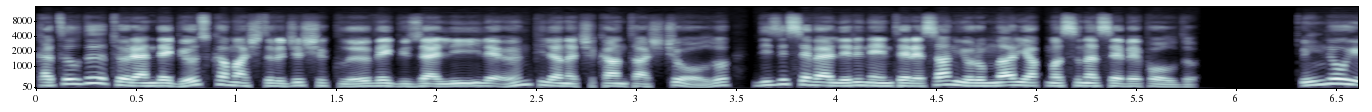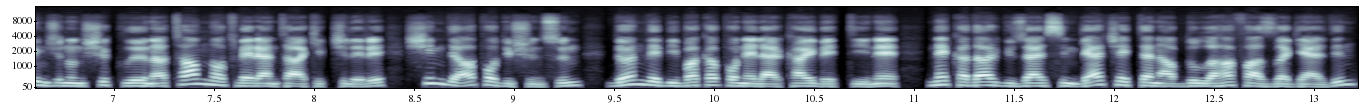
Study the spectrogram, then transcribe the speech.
Katıldığı törende göz kamaştırıcı şıklığı ve güzelliğiyle ön plana çıkan Taşçıoğlu, dizi severlerin enteresan yorumlar yapmasına sebep oldu. Ünlü oyuncunun şıklığına tam not veren takipçileri, şimdi Apo düşünsün, dön ve bir bak Apo neler kaybettiğine, ne kadar güzelsin gerçekten Abdullah'a fazla geldin,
